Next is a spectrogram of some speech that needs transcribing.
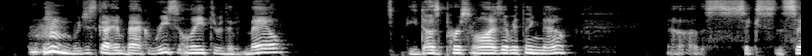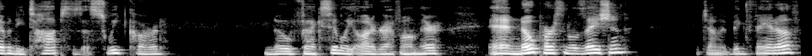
we just got him back recently through the mail. He does personalize everything now. Uh, the six, the 70 Topps is a sweet card. No facsimile autograph on there. And no personalization, which I'm a big fan of.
